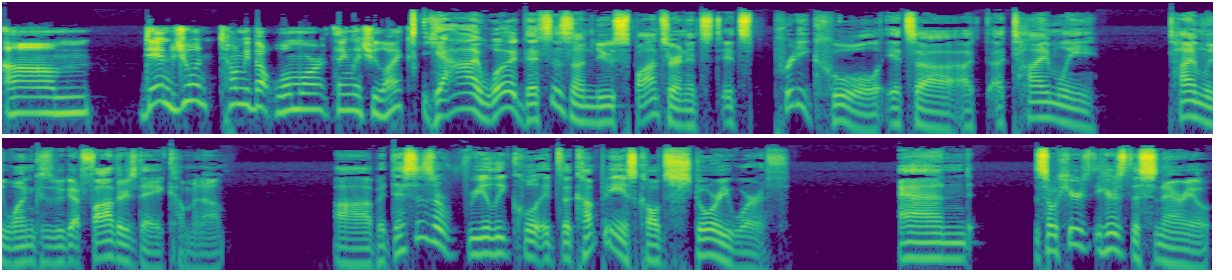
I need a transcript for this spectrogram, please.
Um, Dan, did you want to tell me about one more thing that you like? Yeah, I would. This is a new sponsor, and it's it's pretty cool. It's a a, a timely timely one because we've got Father's Day coming up. Uh, but this is a really cool. It's the company is called Storyworth, and so here's here's the scenario.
